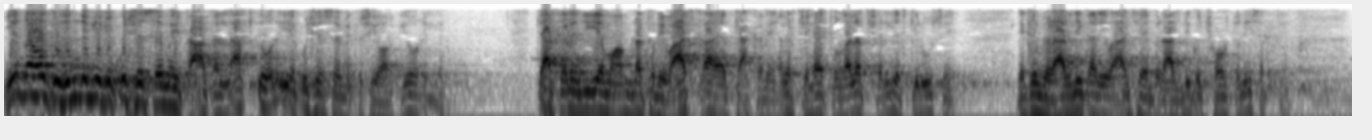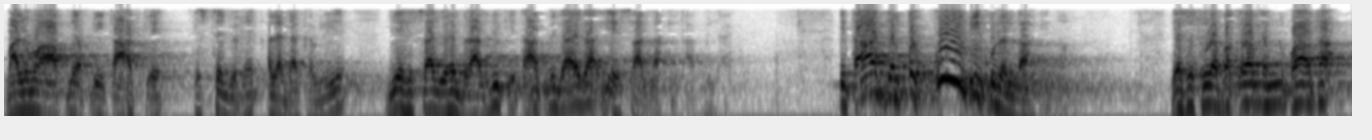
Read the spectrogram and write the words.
یہ نہ ہو کہ زندگی کے کچھ حصے میں اطاعت اللہ کی ہو رہی ہے، کچھ حصے میں کسی اور کی ہو رہی ہے۔ کیا کریں جی یہ معاملہ تو رواج کا ہے کیا کریں؟ اگر چاہے تو غلط شریعت کی روح سے۔ لیکن برادری کا رواج ہے، برادری کو چھوڑ تو نہیں سکتے۔ معلوم ہو آپ نے اپنی اطاعت کے حصے جو ہیں علیحدہ کر لیے۔ یہ حصہ جو ہے برادری کی اطاعت میں جائے گا، یہ حصہ اللہ کی اطاعت میں جائے گا۔ اطاعت جب تک کل کی کل اللہ کی نہ جیسے سورہ بکرا میں ہم نے پڑھا تھا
